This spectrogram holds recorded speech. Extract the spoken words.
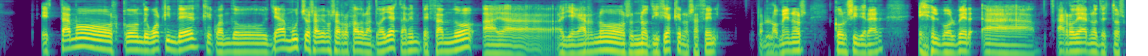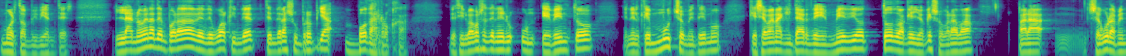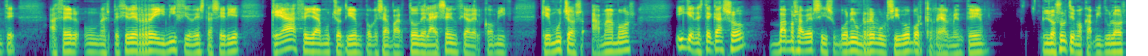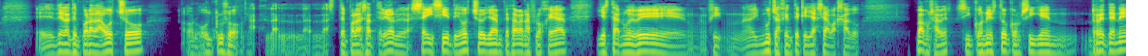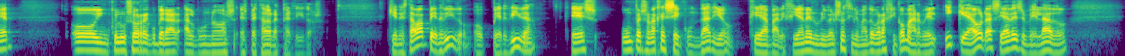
estamos con The Walking Dead, que cuando ya muchos habíamos arrojado la toalla, están empezando a llegarnos noticias que nos hacen por lo menos considerar el volver a, rodearnos de estos muertos vivientes. La novena temporada de The Walking Dead tendrá su propia boda roja. Es decir, vamos a tener un evento en el que mucho me temo que se van a quitar de en medio todo aquello que sobraba para mm, seguramente hacer una especie de reinicio de esta serie que hace ya mucho tiempo que se apartó de la esencia del cómic que muchos amamos y que en este caso vamos a ver si supone un revulsivo porque realmente los últimos capítulos eh, de la temporada 8 o incluso las temporadas anteriores, las 6, 7, 8 ya empezaban a flojear y esta 9, en fin, hay mucha gente que ya se ha bajado. Vamos a ver si con esto consiguen retener o incluso recuperar algunos espectadores perdidos. Quien estaba perdido o perdida es un personaje secundario que aparecía en el universo cinematográfico Marvel y que ahora se ha desvelado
